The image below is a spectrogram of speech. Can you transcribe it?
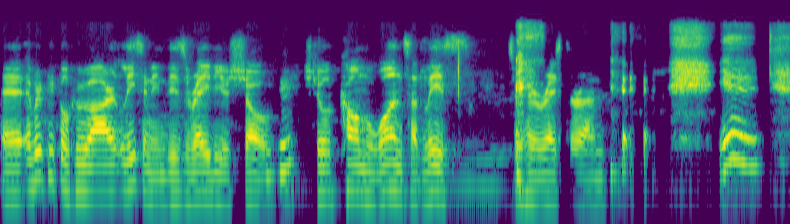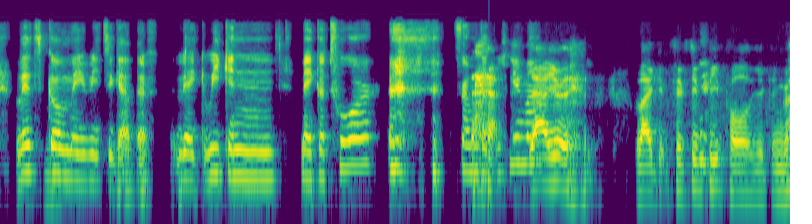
uh, every people who are listening this radio show Mhm. should come once at least to her restaurant. yeah. Let's go maybe together. Like we can make a tour from Tokushima. yeah, you like 15 people. You can go.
